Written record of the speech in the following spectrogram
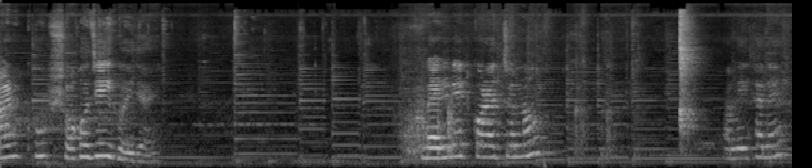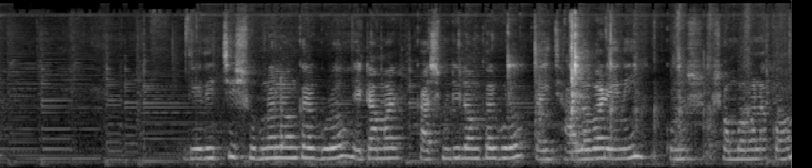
আর খুব সহজেই হয়ে যায়। ম্যারিনেট করার জন্য আমি এখানে দিয়ে দিচ্ছি শুকনো লঙ্কার গুঁড়ো। এটা আমার কাশ্মীরি লঙ্কার গুঁড়ো, তাই ঝাল আবার এ নেই, কোনো সম্ভাবনা কম।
